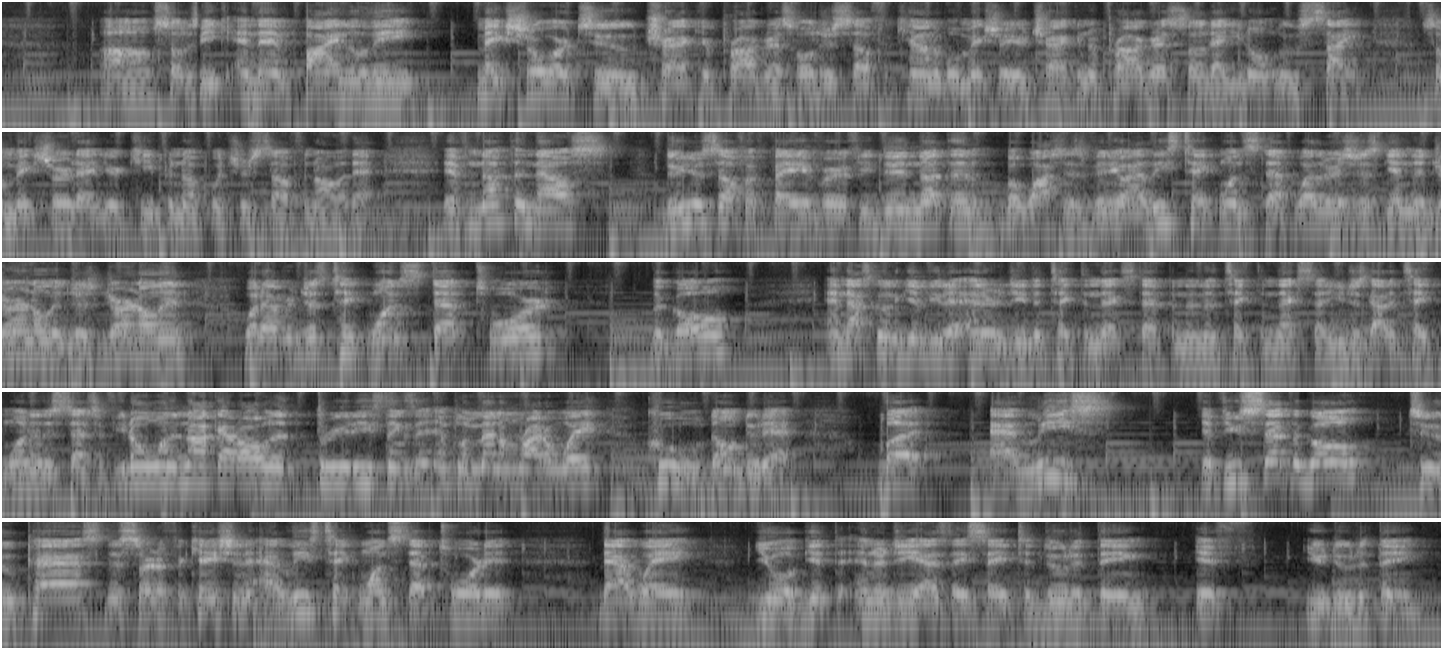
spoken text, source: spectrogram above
um, so to speak. And then finally, make sure to track your progress. Hold yourself accountable. Make sure you're tracking the progress so that you don't lose sight. So make sure that you're keeping up with yourself and all of that. If nothing else, do yourself a favor. If you did nothing but watch this video, at least take one step. Whether it's just getting a journal and just journaling, whatever, just take one step toward the goal and that's going to give you the energy to take the next step and then to take the next step. You just got to take one of the steps. If you don't want to knock out all the three of these things and implement them right away, cool, don't do that. But at least if you set the goal to pass this certification, at least take one step toward it. That way you will get the energy, as they say, to do the thing if you do the thing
